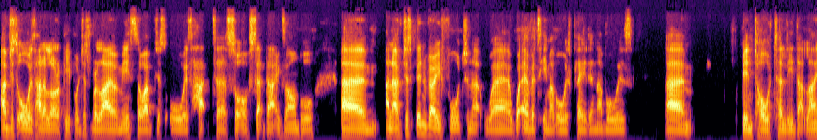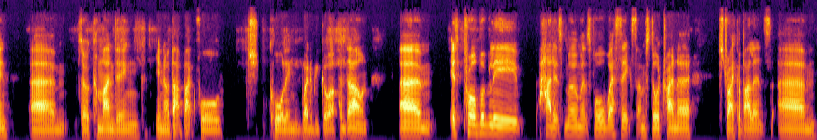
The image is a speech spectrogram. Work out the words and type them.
I've just always had a lot of people just rely on me, so I've just always had to sort of set that example. Um, and I've just been very fortunate where whatever team I've always played in, I've always um, been told to lead that line. Um, so commanding, you know, that back four, calling where do we go up and down. Um, it's probably had its moments for Wessex. I'm still trying to strike a balance. Um,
